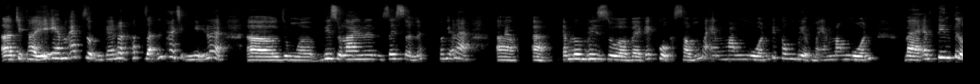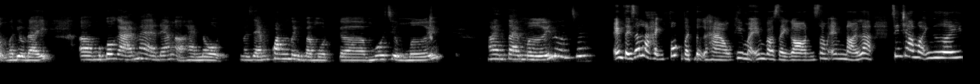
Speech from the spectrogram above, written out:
À, chị thấy em áp dụng cái luật hấp dẫn hay chị nghĩ là uh, dùng ờ, visualization ấy có nghĩa là uh, uh, em luôn visual về cái cuộc sống mà em mong muốn cái công việc mà em mong muốn và em tin tưởng vào điều đấy. Uh, một cô gái mà đang ở Hà Nội mà dám quăng mình vào một uh, môi trường mới hoàn toàn mới luôn chứ em thấy rất là hạnh phúc và tự hào khi mà em vào Sài Gòn. Xong em nói là xin chào mọi người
